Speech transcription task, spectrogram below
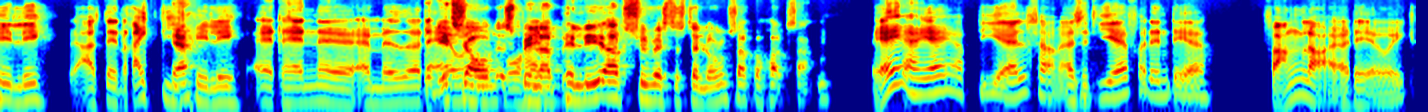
Pelé, altså den rigtige Ja. Pelé, at han øh, er med. Og Det der er lidt jo sjovt, at spiller han, Pelé og Sylvester Stallone så på hold sammen. Ja, ja, ja, ja, de er alle sammen, altså de er fra den der fangelejr der jo ikke.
